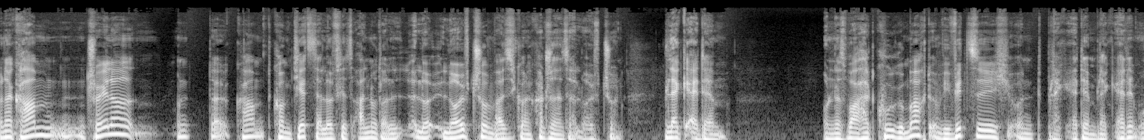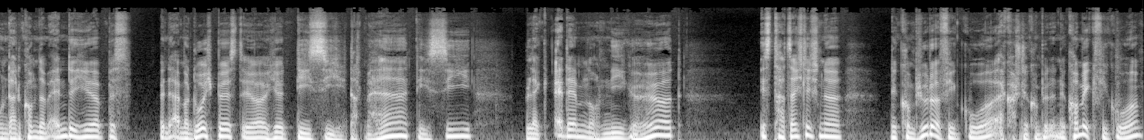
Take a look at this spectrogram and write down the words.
Und dann kam ein Trailer und da kam, kommt jetzt, der läuft jetzt an oder lä- läuft schon, weiß ich gar nicht, kann schon sein, der läuft schon. Black Adam. Und das war halt cool gemacht, irgendwie witzig und Black Adam, Black Adam. Und dann kommt am Ende hier, bis, wenn du einmal durch bist, ja, hier DC. Dachte mir, hä, DC, Black Adam, noch nie gehört. Ist tatsächlich eine, eine Computerfigur, äh, eine Computer, eine Comicfigur,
